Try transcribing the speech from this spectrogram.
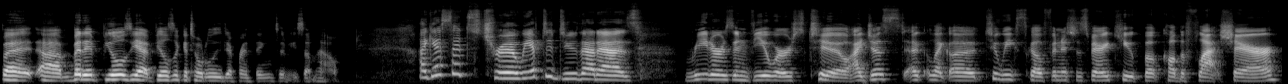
But um, but it feels yeah, it feels like a totally different thing to me somehow. I guess that's true. We have to do that as readers and viewers too. I just uh, like uh, two weeks ago finished this very cute book called The Flat Share,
